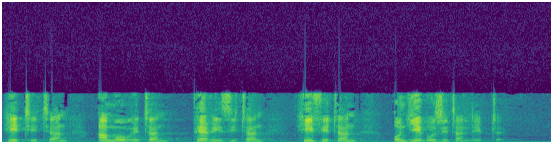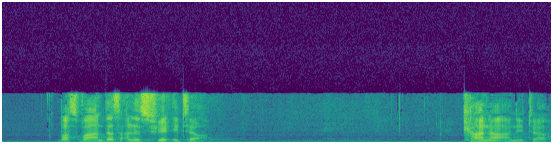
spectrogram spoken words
Hethitern, Amoritern, Perisitern, Hivitern und Jebusitern lebte. Was waren das alles für Itter? Kanaaniter,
